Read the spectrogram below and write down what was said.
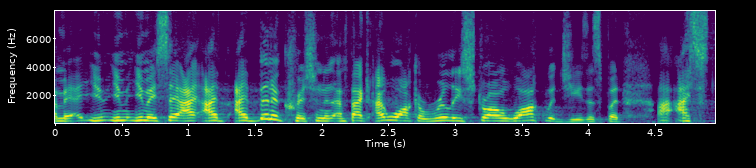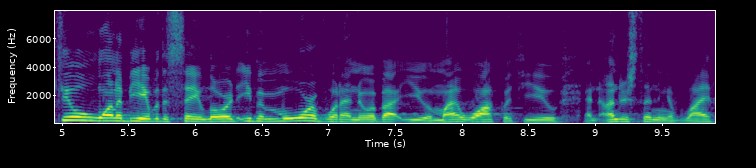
I mean, you, you may say, I, have been a Christian. And in fact, I walk a really strong walk with Jesus, but I, I still want to be able to say, Lord, even more of what I know about you and my walk with you and understanding of life,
